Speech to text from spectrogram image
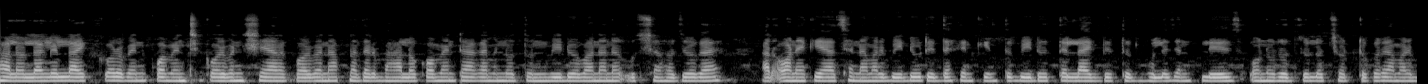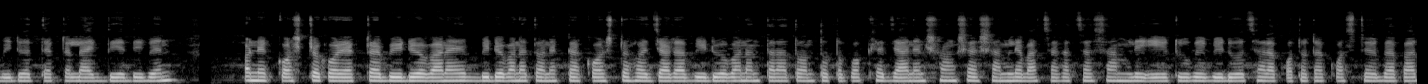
ভালো লাগলে লাইক করবেন, কমেন্ট করবেন, শেয়ার করবেন। আপনাদের ভালো কমেন্ট আগামী নতুন ভিডিও বানানোর উৎসাহ যোগায়। আর অনেকে আছেন আমার ভিডিওটি দেখেন, কিন্তু ভিডিওতে লাইক দিতে ভুলে যান। প্লিজ অনুরোধ রইল, ছোট্ট করে আমার ভিডিওতে একটা লাইক দিয়ে দিবেন। অনেক কষ্ট করে একটা ভিডিও বানায়। ভিডিও বানাতে অনেকটা কষ্ট হয়। যারা ভিডিও বানান, তারা তো অন্তত পক্ষে জানেন, সংসার সামলে, বাচ্চা কাচ্চা সামলে, ইউটিউবে ভিডিও ছাড়া কতটা কষ্টের ব্যাপার।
